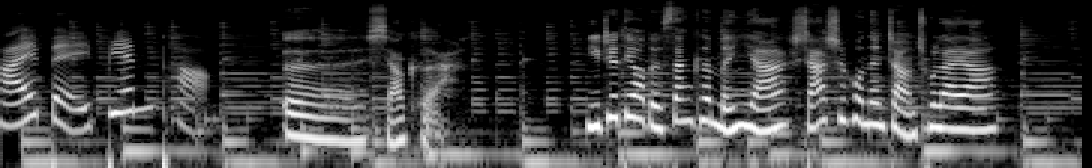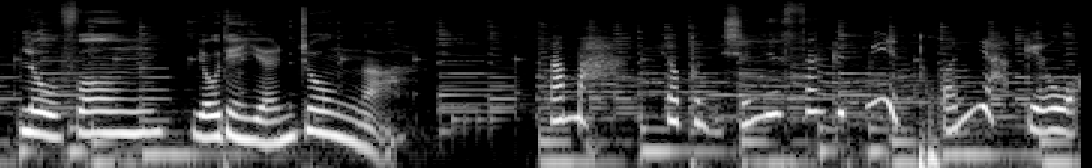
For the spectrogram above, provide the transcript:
并排北边跑。呃，小可啊，你这掉的三颗门牙啥时候能长出来啊？漏风有点严重啊。妈妈，要不你先捏三个面团牙给我？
